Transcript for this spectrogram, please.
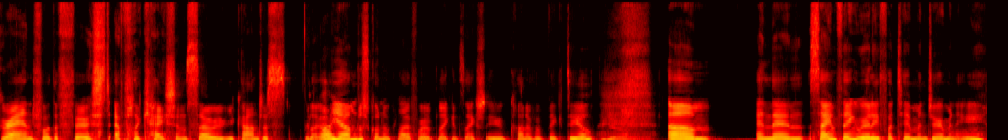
grand for the first application. So you can't just be like, oh, yeah, I'm just going to apply for it. Like, it's actually kind of a big deal. Yeah. Um, and then same thing really for Tim in Germany.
